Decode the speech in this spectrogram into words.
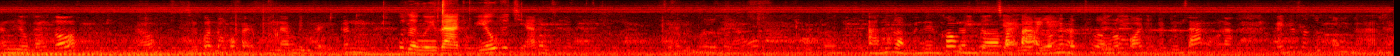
Càng nhiều càng tốt. Đó. Chứ còn đâu có phải là mình phải Bây giờ người già chủ yếu chứ trẻ làm sao? À lúc nào mình lên không cho thường trẻ tài cái nó bất thường nó có những cái tuyến giáp hoặc là cái nhân sơ tử cung chẳng hạn đấy.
